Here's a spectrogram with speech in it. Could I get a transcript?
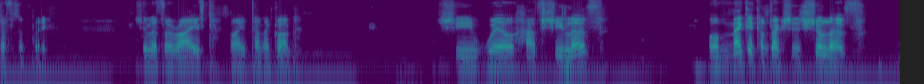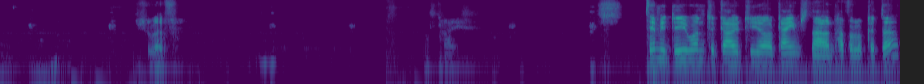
definitely. She'll have arrived by 10 o'clock. She will have Shilov or mega contraction Shulov. Shulov. Okay. Timmy, do you want to go to your games now and have a look at that?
